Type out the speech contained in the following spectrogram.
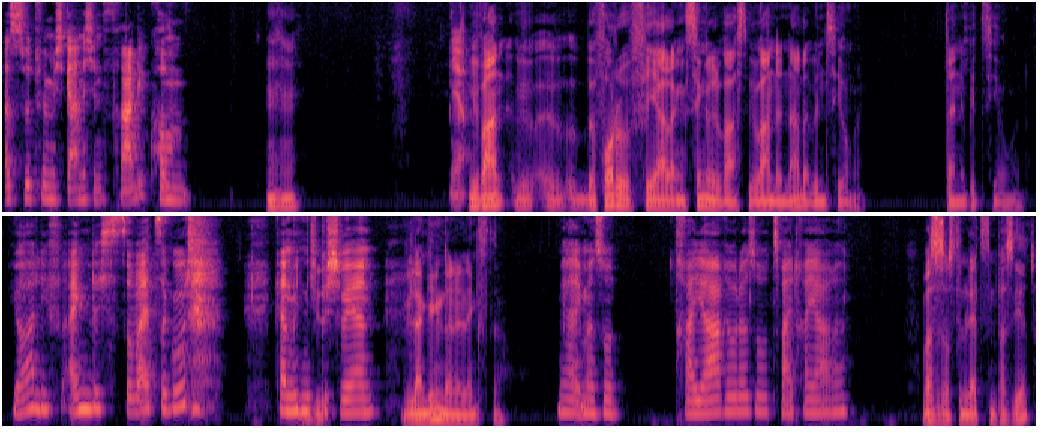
Also es wird für mich gar nicht in Frage kommen. Mhm. Ja. Wie waren, wie, äh, bevor du vier Jahre lang Single warst, wie waren denn da deine Beziehungen? Deine Beziehungen? Ja, lief eigentlich so weit, so gut. Kann mich nicht wie, beschweren. Wie lange ging deine längste? Ja, immer so drei Jahre oder so, zwei, drei Jahre. Was ist aus dem letzten passiert?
